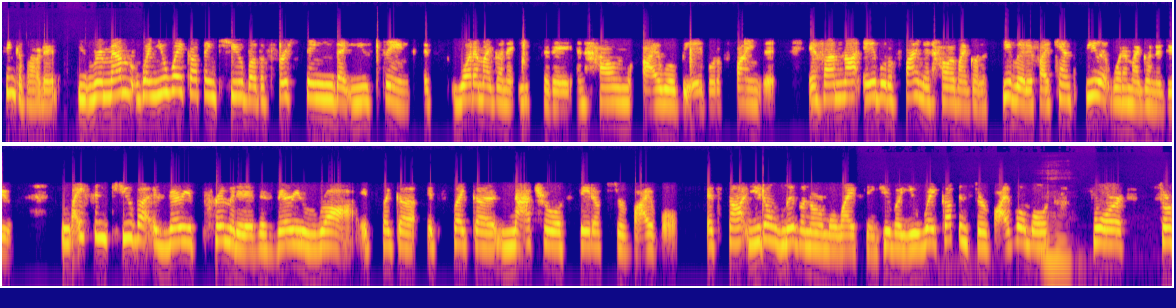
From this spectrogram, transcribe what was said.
think about it. Remember, when you wake up in Cuba, the first thing that you think is, what am I going to eat today and how I will be able to find it? If I'm not able to find it, how am I going to steal it? If I can't steal it, what am I going to do? Life in Cuba is very primitive, it's very raw. It's like a, it's like a natural state of survival. It's not, you don't live a normal life in Cuba. You wake up in survival mode mm-hmm. for for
